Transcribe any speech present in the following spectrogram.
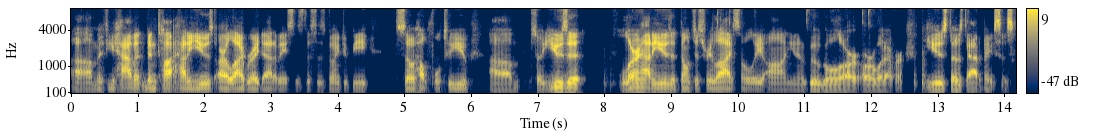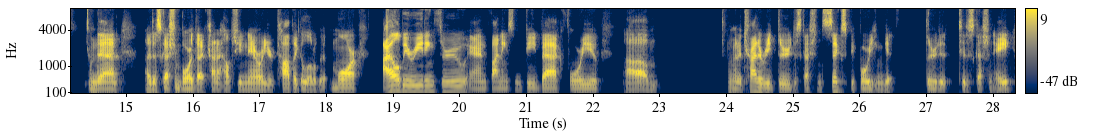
um, if you haven't been taught how to use our library databases, this is going to be so helpful to you. Um, so use it, learn how to use it. Don't just rely solely on you know Google or or whatever. Use those databases, and then a discussion board that kind of helps you narrow your topic a little bit more. I'll be reading through and finding some feedback for you. Um, I'm going to try to read through discussion six before you can get through to, to discussion eight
